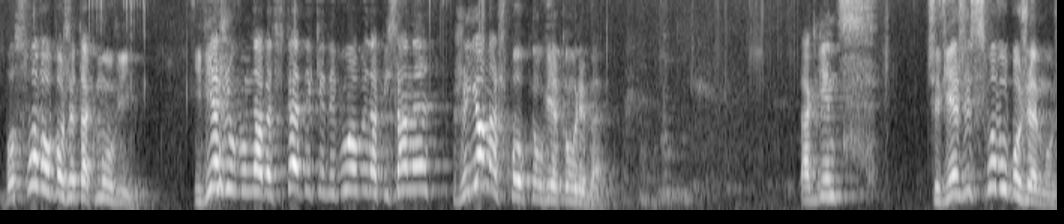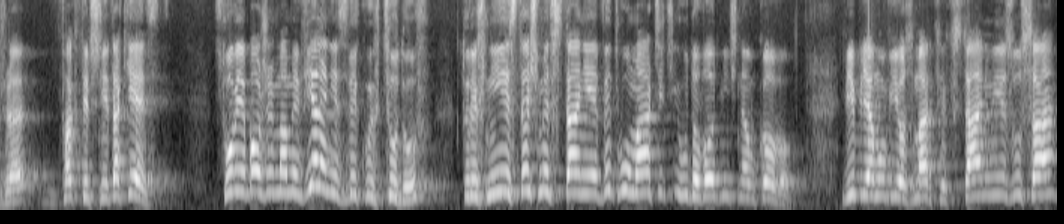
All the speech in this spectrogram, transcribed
bo Słowo Boże tak mówi. I wierzyłbym nawet wtedy, kiedy byłoby napisane, że Jonasz połknął wielką rybę. Tak więc, czy wierzysz Słowu Bożemu, że faktycznie tak jest? W Słowie Bożym mamy wiele niezwykłych cudów, których nie jesteśmy w stanie wytłumaczyć i udowodnić naukowo. Biblia mówi o zmartwychwstaniu Jezusa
